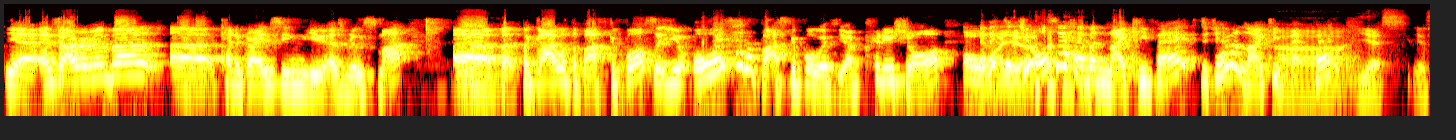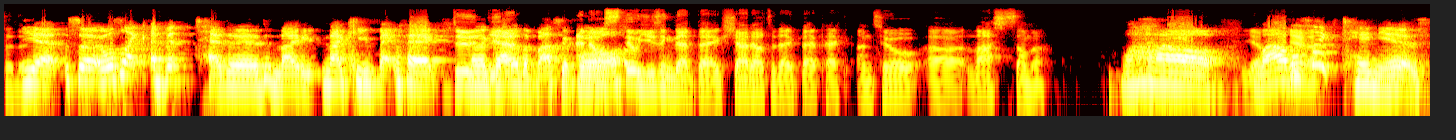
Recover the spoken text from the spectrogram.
Yeah, and so I remember uh, categorizing you as really smart. Uh, But the guy with the basketball, so you always had a basketball with you, I'm pretty sure. Oh and then did you also have a Nike bag? Did you have a Nike backpack? Uh, yes, yes, I did. Yeah, so it was like a bit tattered Nike, Nike backpack Dude, and a guy yeah. with a basketball. And I was still using that bag. Shout out to that backpack until uh, last summer. wow. Yeah. Wow, that's Yeah. like 10 years.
